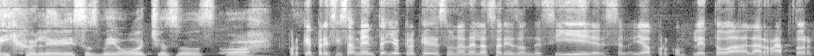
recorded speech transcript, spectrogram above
híjole, esos V8, esos. Oh. Porque precisamente yo creo que es una de las áreas donde sí se lo lleva por completo a la Raptor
